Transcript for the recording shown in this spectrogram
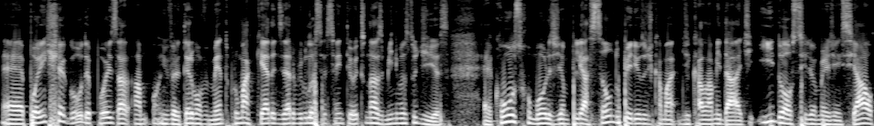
é, porém chegou depois a, a inverter o movimento para uma queda de 0,68 nas mínimas do dia. É, com os rumores de ampliação do período de, de calamidade e do auxílio emergencial,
